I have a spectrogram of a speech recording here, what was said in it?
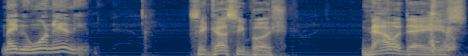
maybe one inning. See, Gussie Busch, nowadays,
